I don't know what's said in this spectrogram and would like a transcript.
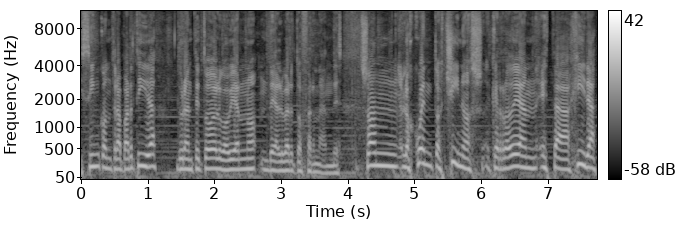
sin contrapartida durante todo el gobierno de Alberto Fernández. Son los cuentos chinos que rodean esta gira,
